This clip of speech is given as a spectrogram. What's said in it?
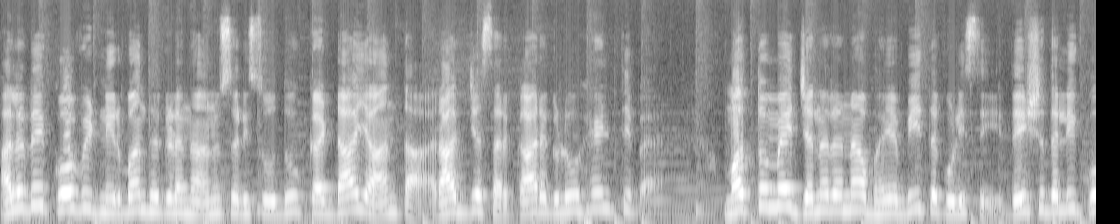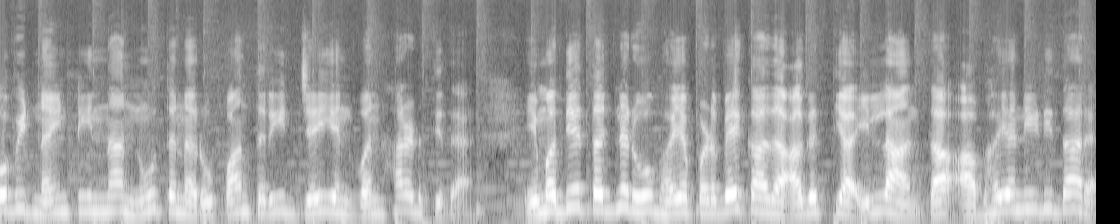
ಅಲ್ಲದೆ ಕೋವಿಡ್ ನಿರ್ಬಂಧಗಳನ್ನು ಅನುಸರಿಸುವುದು ಕಡ್ಡಾಯ ಅಂತ ರಾಜ್ಯ ಸರ್ಕಾರಗಳು ಹೇಳ್ತಿವೆ. ಮತ್ತೊಮ್ಮೆ ಜನರನ್ನ ಭಯಭೀತಗೊಳಿಸಿ ದೇಶದಲ್ಲಿ ಕೋವಿಡ್ ನೈನ್ಟೀನ್ನ ನೂತನ ರೂಪಾಂತರಿ ಜೆಎನ್ ಒನ್ ಹರಡುತ್ತಿದೆ ಈ ಮಧ್ಯೆ ತಜ್ಞರು ಭಯ ಪಡಬೇಕಾದ ಅಗತ್ಯ ಇಲ್ಲ ಅಂತ ಅಭಯ ನೀಡಿದ್ದಾರೆ.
